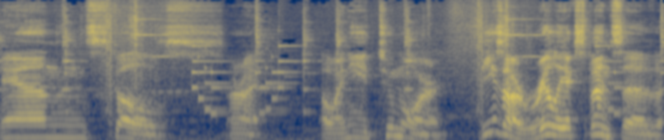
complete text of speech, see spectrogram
And skulls. Alright. Oh, I need two more. These are really expensive.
